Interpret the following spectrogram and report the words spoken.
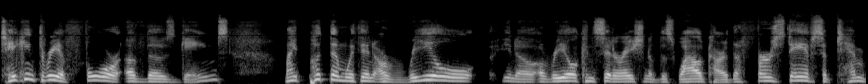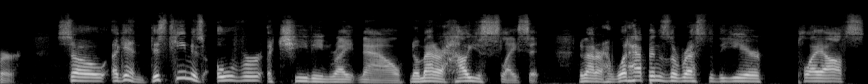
taking three of four of those games might put them within a real, you know, a real consideration of this wild card the first day of September. So again, this team is overachieving right now, no matter how you slice it. No matter what happens the rest of the year, playoffs,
